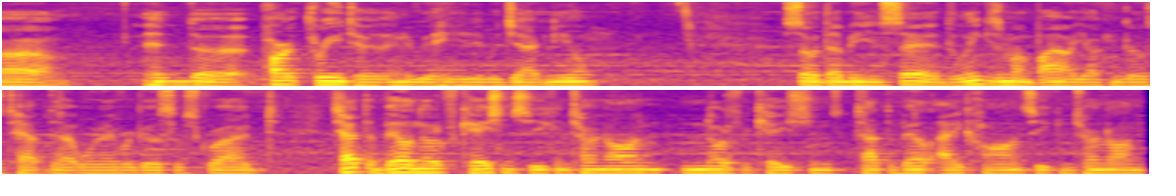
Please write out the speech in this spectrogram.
Um, the part three to the interview he did with Jack Neel. So with that being said, the link is in my bio. Y'all can go tap that wherever. Go subscribe. Tap the bell notification so you can turn on notifications. Tap the bell icon so you can turn on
